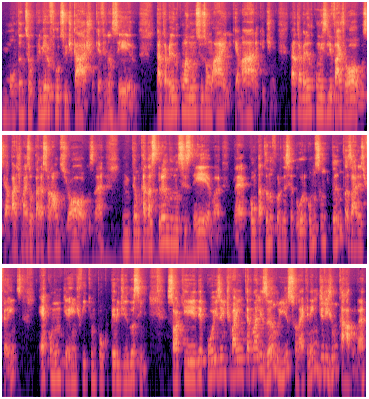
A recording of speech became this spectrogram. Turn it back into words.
montando seu primeiro fluxo de caixa, que é financeiro, está trabalhando com anúncios online, que é marketing, está trabalhando com eslivar jogos, que é a parte mais operacional dos jogos, né? Então, cadastrando no sistema, né? Contatando o fornecedor, como são tantas áreas diferentes, é comum que a gente fique um pouco perdido assim. Só que depois a gente vai internalizando isso, né? Que nem dirigir um carro, né?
